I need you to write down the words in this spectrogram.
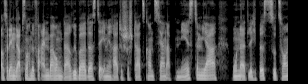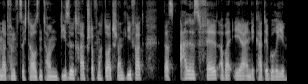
Außerdem gab es noch eine Vereinbarung darüber, dass der emiratische Staatskonzern ab nächstem Jahr monatlich bis zu 250.000 Tonnen Dieseltreibstoff nach Deutschland liefert. Das alles fällt aber eher in die Kategorie,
